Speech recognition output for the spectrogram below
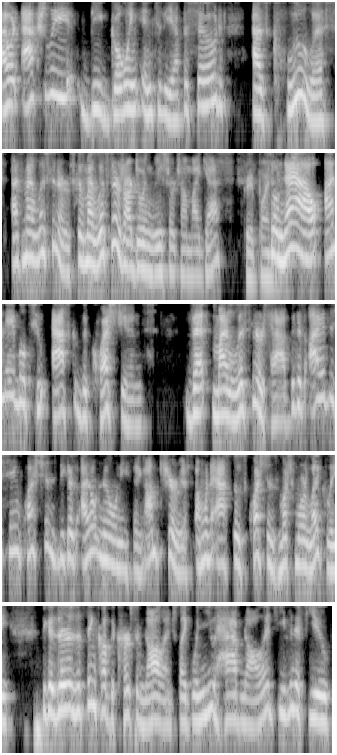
i would actually be going into the episode as clueless as my listeners because my listeners aren't doing research on my guests. Great point. so now i'm able to ask the questions that my listeners have because I have the same questions because I don't know anything. I'm curious. I'm going to ask those questions much more likely because there is a thing called the curse of knowledge. Like when you have knowledge, even if you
